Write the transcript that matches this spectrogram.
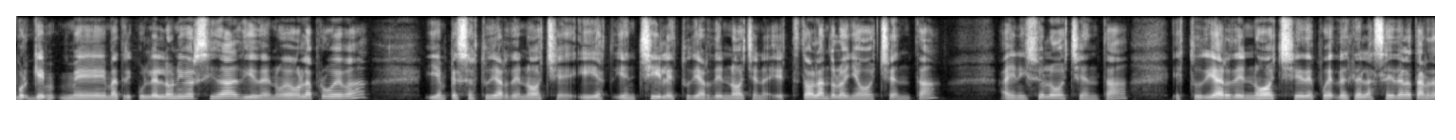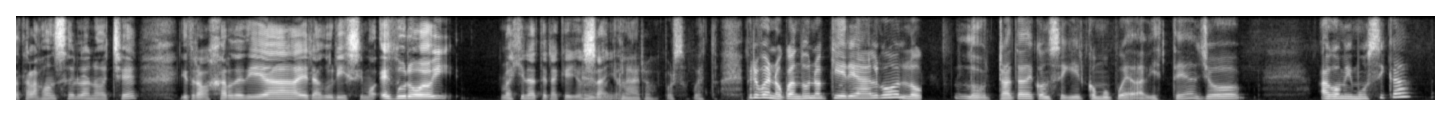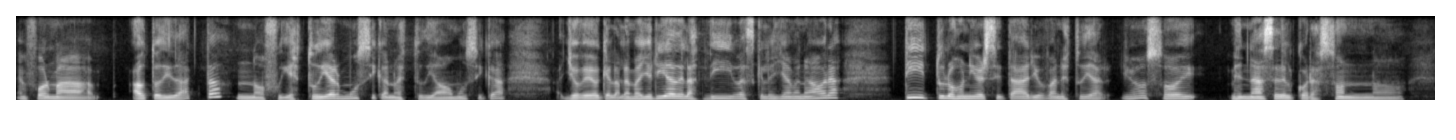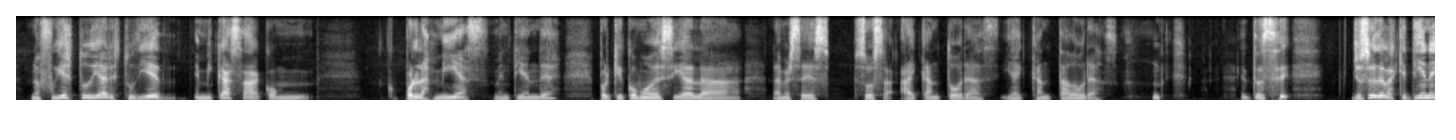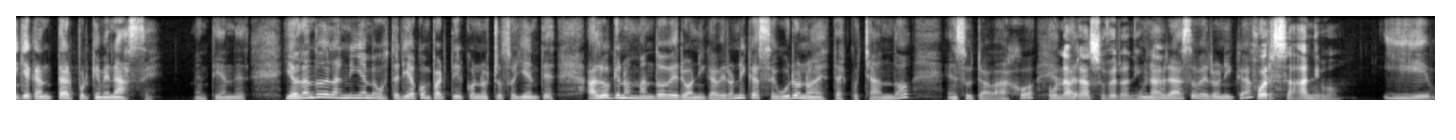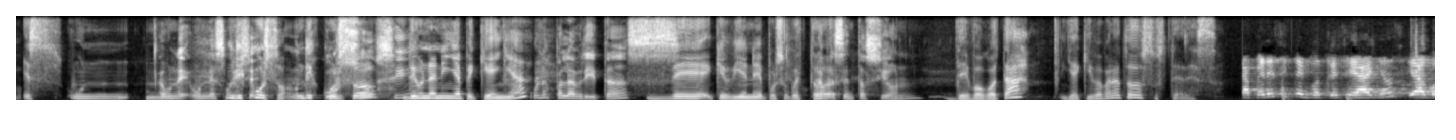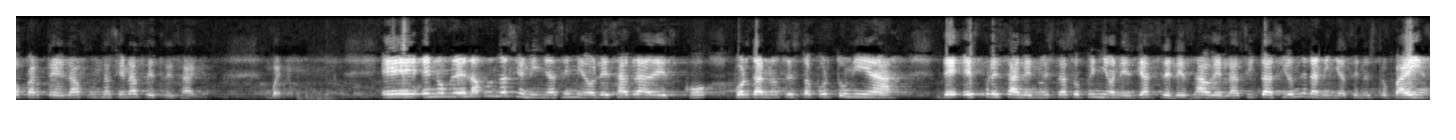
porque mm. me matriculé en la universidad, di de nuevo la prueba, y empecé a estudiar de noche. Y, y, en Chile estudiar de noche, estoy hablando de los años 80, a inicio de los 80, estudiar de noche, después desde las 6 de la tarde hasta las 11 de la noche y trabajar de día era durísimo. Es duro hoy, imagínate en aquellos eh, años. Claro, por supuesto. Pero bueno, cuando uno quiere algo, lo, lo trata de conseguir como pueda, ¿viste? Yo hago mi música en forma autodidacta, no fui a estudiar música, no he estudiado música, yo veo que la, mayoría de las divas que les llaman ahora, títulos universitarios van a estudiar. Yo soy, me nace del corazón, no, no fui a estudiar, estudié en mi casa con, por las mías, ¿me entiendes? Porque como decía la, la Mercedes Sosa, hay cantoras y hay cantadoras. Entonces, yo soy de las que tiene que cantar porque me nace. ¿Me entiendes? Y hablando de las niñas, me gustaría compartir con nuestros oyentes algo que nos mandó Verónica. Verónica seguro nos está escuchando en su trabajo. Un abrazo, Verónica. Un abrazo, Verónica. Fuerza, ánimo. Y es un, un, un, un discurso, un, discurso, sí. de una niña pequeña. Unas palabritas. De, que viene, por supuesto, la presentación. de Bogotá. Y aquí va para todos ustedes. La Pérez y tengo 13 años y hago parte de la fundación hace 3 años. Bueno, eh, en nombre de la Fundación Niñas y Miedo les agradezco por darnos esta oportunidad de expresarles nuestras opiniones y hacerles saber la situación de las niñas en nuestro país.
